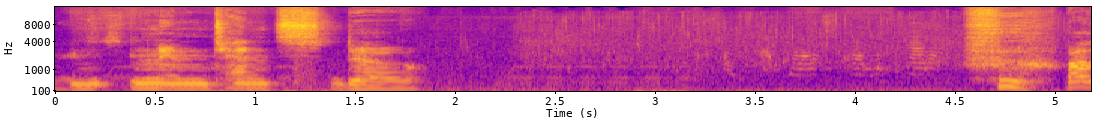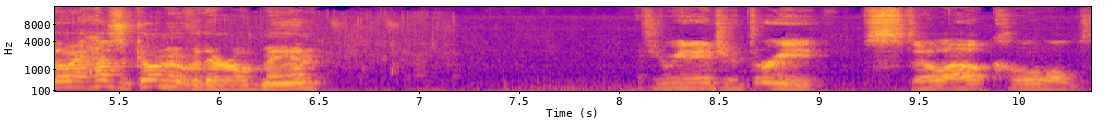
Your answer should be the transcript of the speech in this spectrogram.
N- Nintendo. Phew. By the way, how's it going over there, old man? If you mean Agent Three, still out cold.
